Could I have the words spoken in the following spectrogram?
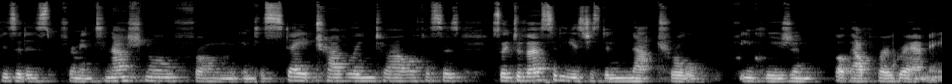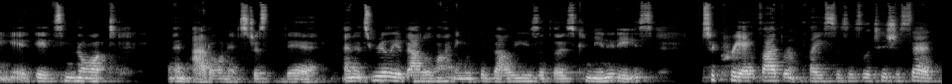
visitors from international, from interstate traveling to our offices. So diversity is just a natural inclusion of our programming. It, it's not an add on, it's just there. And it's really about aligning with the values of those communities to create vibrant places. As Letitia said,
